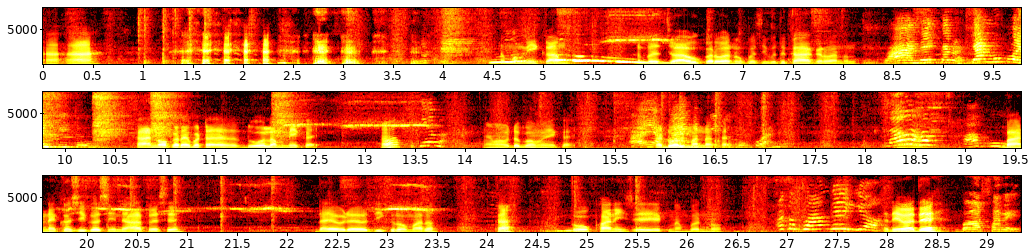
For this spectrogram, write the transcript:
હા હા તો મમ્મી કામ જો આવું કરવાનું પછી બધું ઘા કરવાનું ઘા ન કરાય બટા ડોલામાં મેકાય હા એમાં ડબ્બામાં મેકાય ડોલમાં નખાય. મૂકવાનું બાને ઘસી ઘસીને આપે છે ડાયો ડાયો દીકરો મારો હા તોફાની છે એક નંબરનો રેવા દે. બસ હવે.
